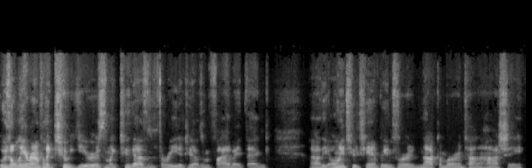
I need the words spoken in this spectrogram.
was only around for like two years in like 2003 to 2005, I think. Uh, the only two champions were Nakamura and Tanahashi.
